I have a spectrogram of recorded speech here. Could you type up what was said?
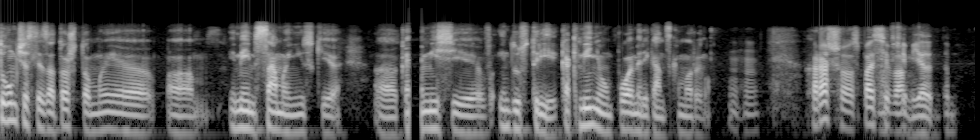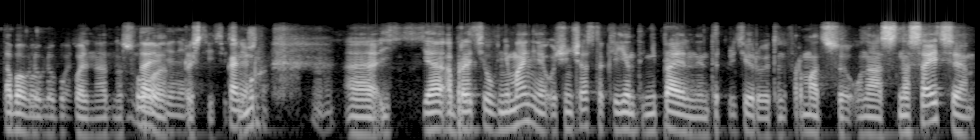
том числе за то, что мы имеем самые низкие Э, комиссии в индустрии, как минимум по американскому рынку. Хорошо, спасибо. Максим, я добавлю буквально одно слово, да, простите, Конечно. Тимур. Угу. Я обратил внимание, очень часто клиенты неправильно интерпретируют информацию у нас на сайте.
